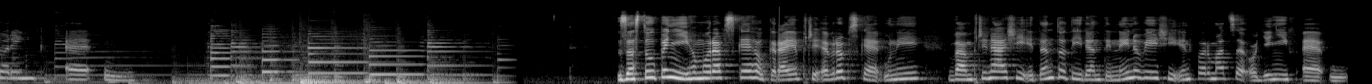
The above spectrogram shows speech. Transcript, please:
Monitoring EU. Zastoupení Jihomoravského kraje při Evropské unii vám přináší i tento týden ty nejnovější informace o dění v EU.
